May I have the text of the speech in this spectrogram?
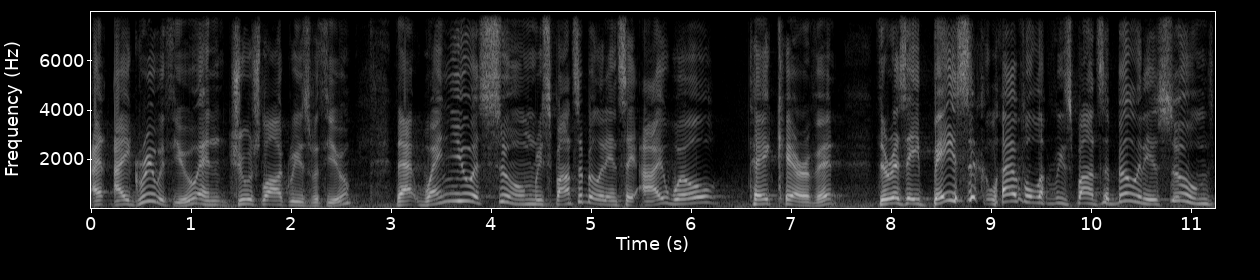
I, I agree with you, and Jewish law agrees with you, that when you assume responsibility and say, "I will take care of it," there is a basic level of responsibility assumed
